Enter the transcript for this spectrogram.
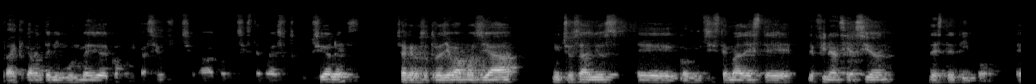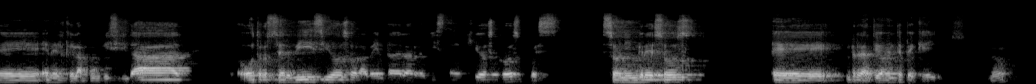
prácticamente ningún medio de comunicación funcionaba con un sistema de suscripciones. O sea que nosotros llevamos ya muchos años eh, con un sistema de, este, de financiación de este tipo, eh, en el que la publicidad, otros servicios o la venta de la revista en kioscos, pues son ingresos eh, relativamente pequeños. ¿no?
